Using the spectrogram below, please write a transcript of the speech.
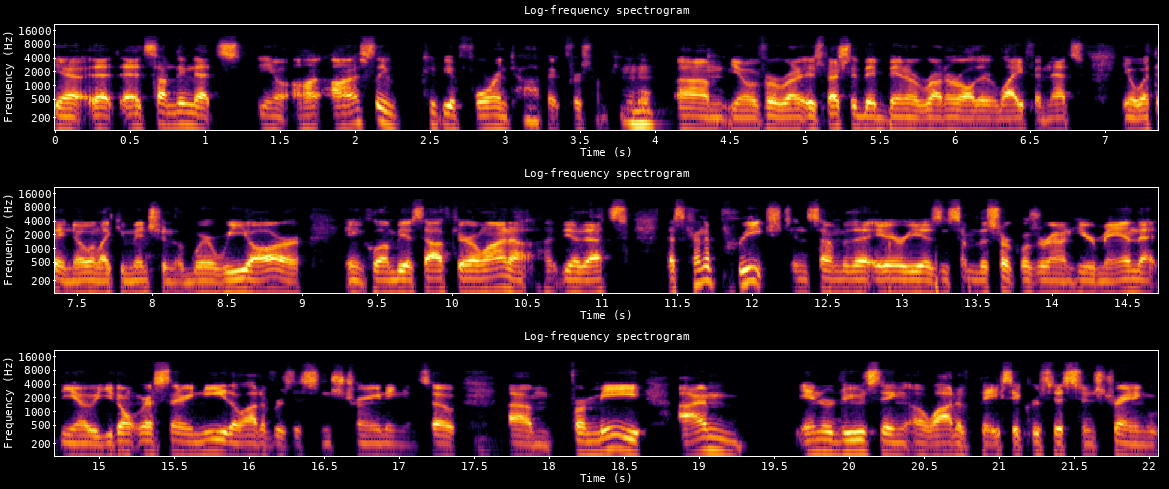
you know that, that's something that's you know honestly could be a foreign topic for some people mm-hmm. um you know for run, especially if they've been a runner all their life and that's you know what they know and like you mentioned where we are in Columbia South Carolina you know that's that's kind of preached in some of the areas and some of the circles around here man that you know you don't necessarily need a lot of resistance training and so um for me I'm introducing a lot of basic resistance training,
